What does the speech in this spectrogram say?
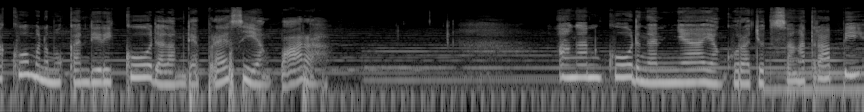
aku menemukan diriku dalam depresi yang parah. Anganku dengannya yang kurajut sangat rapi,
